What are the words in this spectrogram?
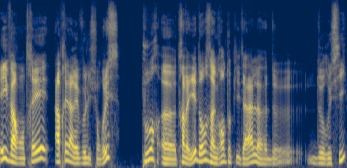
Et il va rentrer après la Révolution russe pour euh, travailler dans un grand hôpital de, de Russie,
